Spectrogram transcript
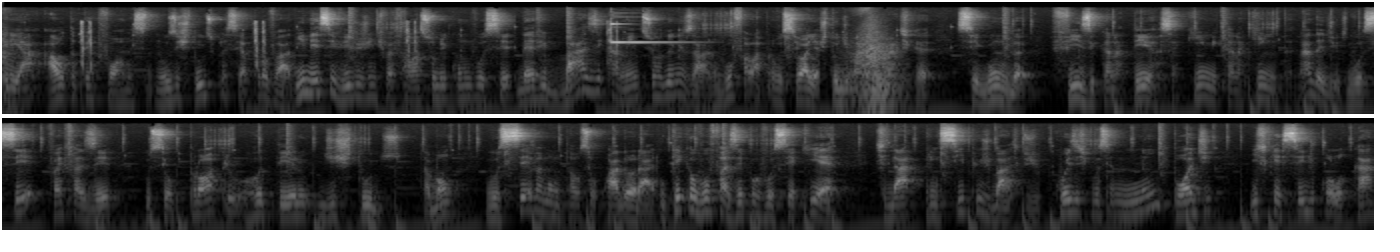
criar alta performance nos estudos para ser aprovado. E nesse vídeo a gente vai falar sobre como você deve basicamente se organizar. Não vou falar para você, olha, estude matemática segunda, física na terça, química na quinta, nada disso. Você vai fazer o seu próprio roteiro de estudos, tá bom? Você vai montar o seu quadro horário. O que, que eu vou fazer por você aqui é te dar princípios básicos de coisas que você não pode esquecer de colocar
